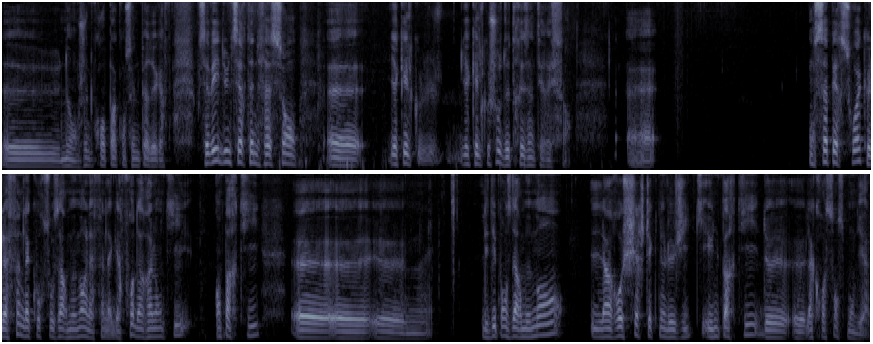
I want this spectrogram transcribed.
Euh, non, je ne crois pas qu'on soit une période de guerre. Vous savez, d'une certaine façon, il, y a quelque, il y a quelque chose de très intéressant. on s'aperçoit que la fin de la course aux armements, la fin de la guerre froide, a ralenti en partie les dépenses d'armement la recherche technologique et une partie de la croissance mondiale,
